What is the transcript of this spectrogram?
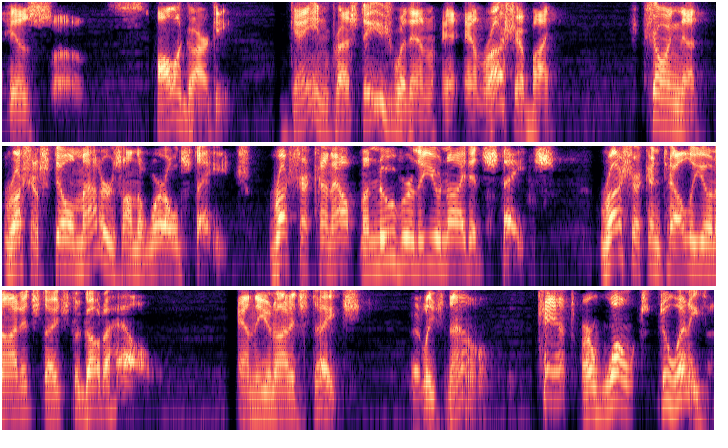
his uh, oligarchy gain prestige within in Russia by showing that Russia still matters on the world stage. Russia can outmaneuver the United States. Russia can tell the United States to go to hell. And the United States, at least now, can't or won't do anything.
